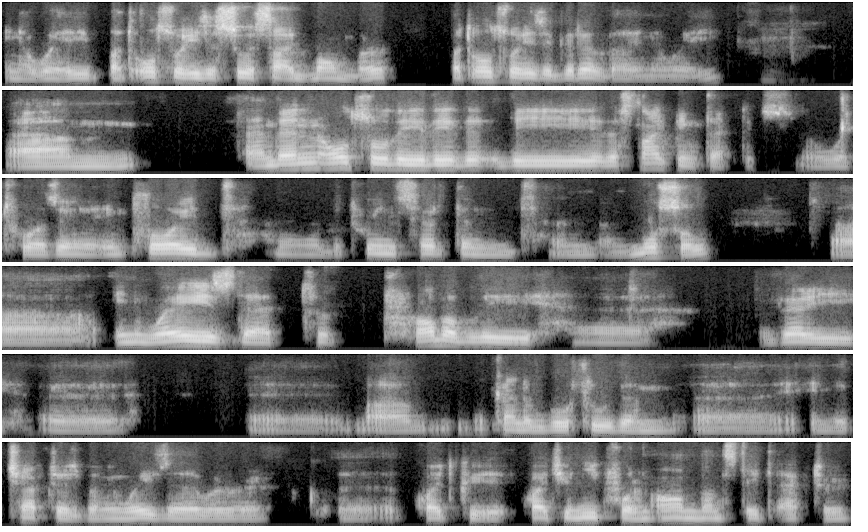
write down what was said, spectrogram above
in a way, but also he's a suicide bomber, but also he's a guerrilla in a way. Um, and then also the the, the, the sniping tactics, which was uh, employed uh, between Sirte and, and, and Mosul in ways that probably very uh, uh, um, kind of go through them uh, in the chapters, but in ways that were quite quite unique for an armed non-state actor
